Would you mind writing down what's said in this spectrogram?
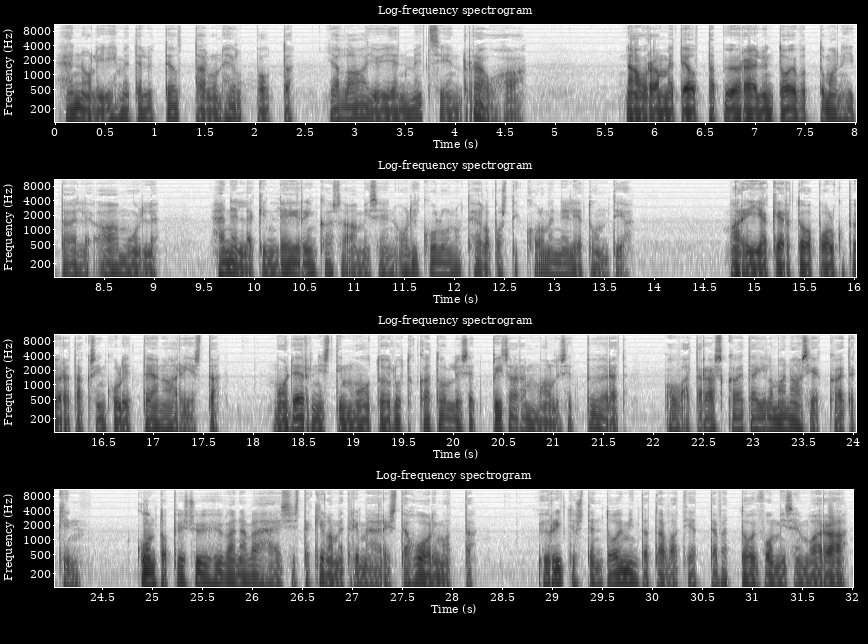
Hän oli ihmetellyt telttailun helppoutta ja laajojen metsien rauhaa. Nauramme telttapyöräilyn toivottoman hitaille aamuille – Hänelläkin leirin kasaamiseen oli kulunut helposti kolme neljä tuntia. Maria kertoo polkupyörätaksin kuljettajan arjesta. Modernisti muotoilut katolliset pisaranmalliset pyörät ovat raskaita ilman asiakkaitakin. Kunto pysyy hyvänä vähäisistä kilometrimääristä huolimatta. Yritysten toimintatavat jättävät toivomisen varaa.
